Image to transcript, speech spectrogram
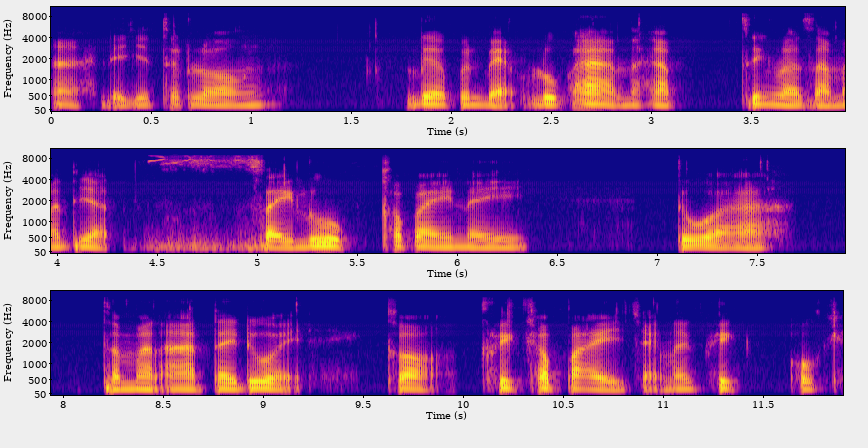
อ่าเดี๋ยวจะทดลองเลือกเป็นแบบรูปภาพนะครับ ซึ่งเราสามารถที่จะใส่รูปเข้าไปในตัว SmartArt ได้ด้วย ก็คลิกเข้าไปจากนั้นคลิกโอเค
